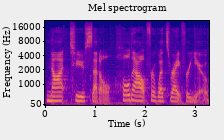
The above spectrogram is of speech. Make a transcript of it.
not to settle. Hold out for what's right for you.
